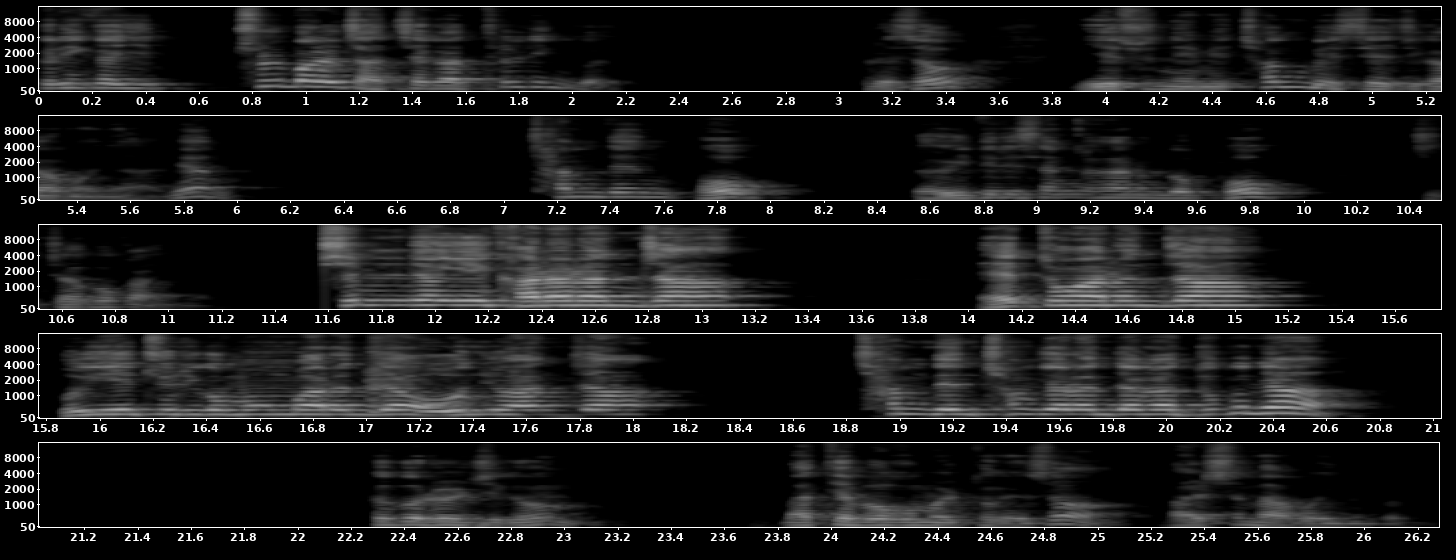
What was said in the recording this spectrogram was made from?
그러니까 이 출발 자체가 틀린 거예요. 그래서 예수님이 첫 메시지가 뭐냐 하면 참된 복, 너희들이 생각하는 거 복, 진짜 복 아니야. 심령이 가난한 자, 애통하는 자, 의에 줄이고 목마른 자, 온유한 자, 참된 청결한 자가 누구냐? 그거를 지금 마태복음을 통해서 말씀하고 있는 겁니다.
